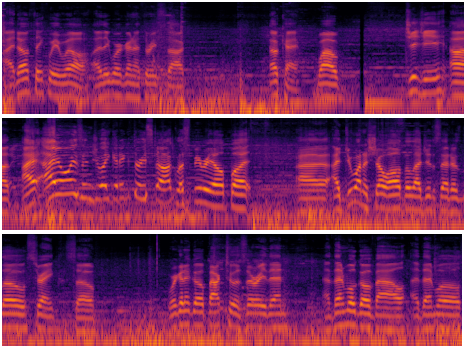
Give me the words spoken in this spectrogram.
I don't think we will. I think we're gonna three stock. Okay, well, GG. Uh, I, I always enjoy getting three stock, let's be real, but uh, I do want to show all the legends that are low strength, so we're gonna go back to Asuri then, and then we'll go Val, and then we'll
